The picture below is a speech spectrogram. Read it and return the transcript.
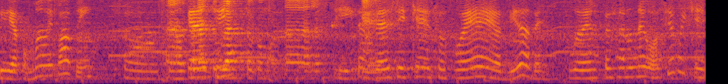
vivía con mami y papi. So, tengo Ah, que decir, gasto como tal, así sí, tengo que... que decir que eso fue, olvídate, pude empezar un negocio porque,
